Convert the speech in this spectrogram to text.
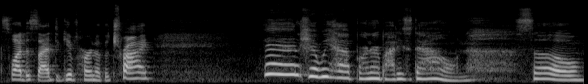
So I decided to give her another try. And here we have Burn Our Bodies Down. So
